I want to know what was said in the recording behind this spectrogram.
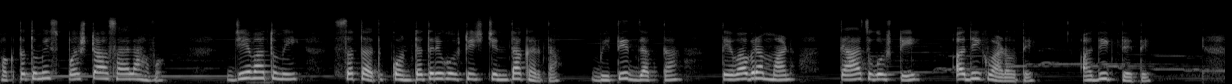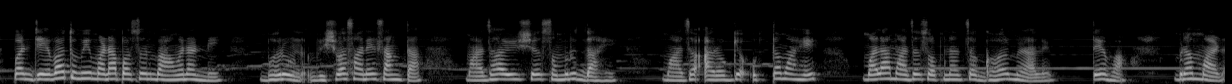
फक्त तुम्ही स्पष्ट असायला हवं. जेव्हा तुम्ही सतत कोणत्या तरी गोष्टीची चिंता करता भीतीत जगता तेव्हा ब्रह्मांड त्याच गोष्टी अधिक वाढवते अधिक देते. पण जेव्हा तुम्ही मनापासून भावनांनी भरून विश्वासाने सांगता माझं आयुष्य समृद्ध आहे माझं आरोग्य उत्तम आहे मला माझं स्वप्नाचं घर मिळाले तेव्हा ब्रह्मांड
